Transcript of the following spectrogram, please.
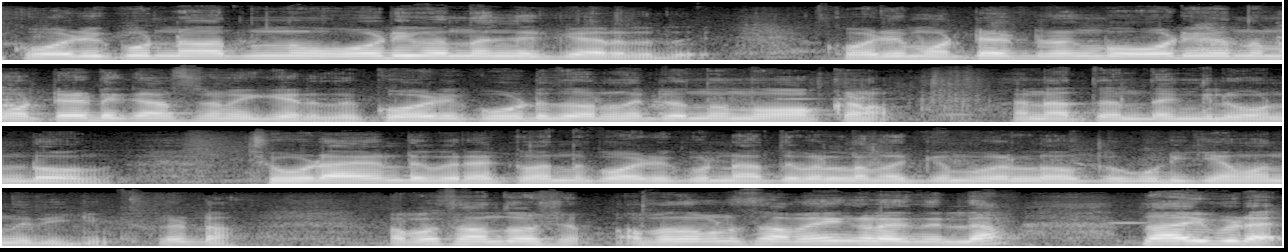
കോഴിക്കൂടിനകത്ത് നിന്ന് ഓടി വന്നങ്ങ് കയറരുത് കോഴി മുട്ടയിട്ടിറങ്ങുമ്പോൾ ഓടി വന്ന് മുട്ടയെടുക്കാൻ ശ്രമിക്കരുത്. കോഴി കൂട് തുറന്നിട്ടൊന്ന് നോക്കണം അതിനകത്ത് എന്തെങ്കിലും ഉണ്ടോ എന്ന്. ചൂടായതുകൊണ്ട് ഇവരൊക്കെ വന്ന് കോഴിക്കൂടിനകത്ത് വെള്ളം വയ്ക്കുമ്പോൾ വെള്ളമൊക്കെ കുടിക്കാൻ വന്നിരിക്കും കേട്ടോ? അപ്പോൾ സന്തോഷം. അപ്പോൾ നമ്മൾ സമയം കളയുന്നില്ല. ദാ ഇവിടെ.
